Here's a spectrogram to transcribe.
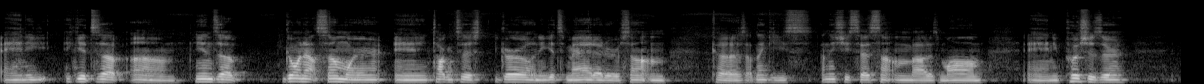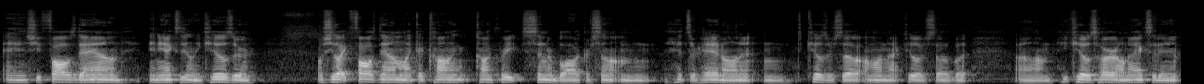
And he, he gets up, um, he ends up going out somewhere and talking to this girl, and he gets mad at her or something, because I think he's, I think she says something about his mom, and he pushes her, and she falls down, and he accidentally kills her. Well, she like falls down like a con- concrete cinder block or something, hits her head on it, and kills herself. I am not kill herself, but um, he kills her on accident.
